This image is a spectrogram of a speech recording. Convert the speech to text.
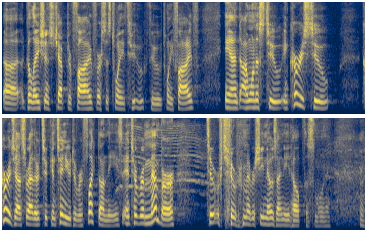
uh, Galatians chapter 5, verses 22 through 25. And I want us to encourage to encourage us rather to continue to reflect on these and to remember to, to remember she knows I need help this morning.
